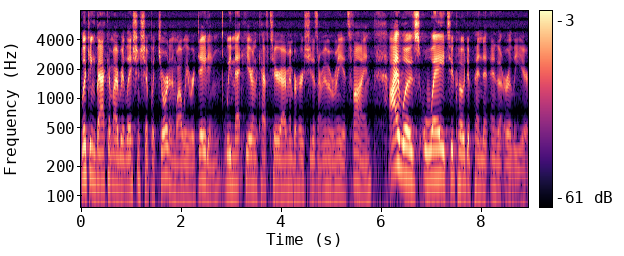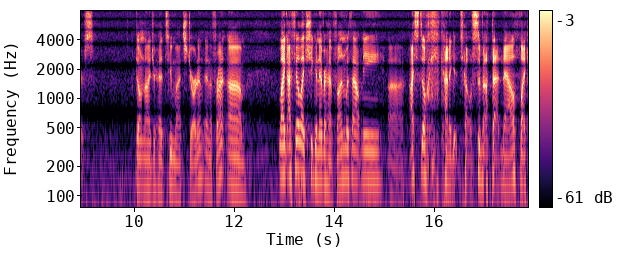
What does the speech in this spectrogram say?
looking back at my relationship with Jordan while we were dating, we met here in the cafeteria. I remember her. She doesn't remember me. It's fine. I was way too codependent in the early years. Don't nod your head too much, Jordan, in the front. Um, like, I feel like she can never have fun without me. Uh, I still kind of get jealous about that now. Like,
